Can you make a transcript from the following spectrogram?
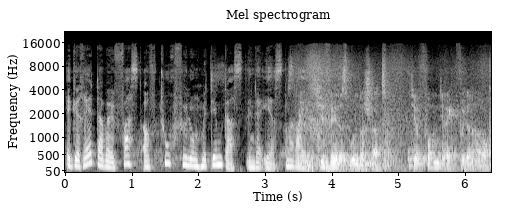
Er gerät dabei fast auf Tuchfühlung mit dem Gast in der ersten Reihe. Hier findet das Wunder statt. Hier vorne direkt vor Ihren Augen.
